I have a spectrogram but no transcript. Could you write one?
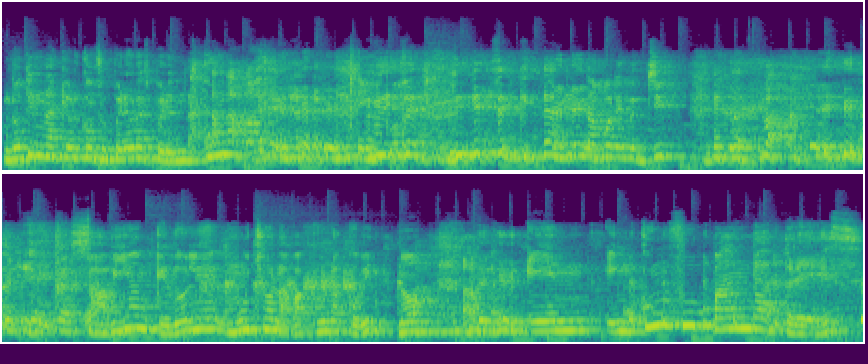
No tiene nada que ver con superhéroes, pero en Kung Dice que está poniendo chip. ¿Sabían que duele mucho la vacuna COVID? No. En, en Kung Fu Panda 3,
